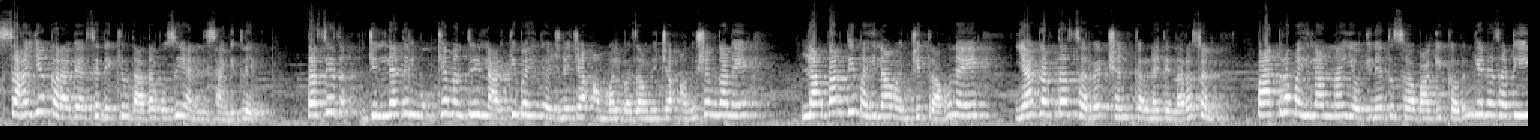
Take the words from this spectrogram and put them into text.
सहाय्य करावे असे देखील दादा भुसे यांनी सांगितले. तसेच जिल्ह्यातील मुख्यमंत्री लाडकी बहीण योजनेच्या अंमलबजावणीच्या अनुषंगाने लाभार्थी महिला वंचित राहू नये याकरता सर्वेक्षण करण्यात येणार असून पात्र महिलांना योजनेत सहभागी करून घेण्यासाठी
